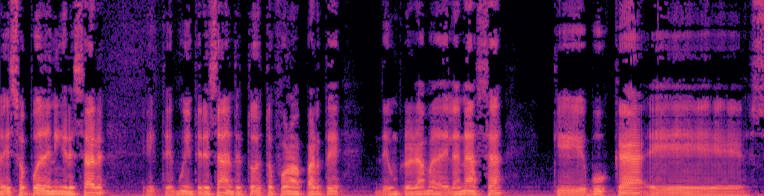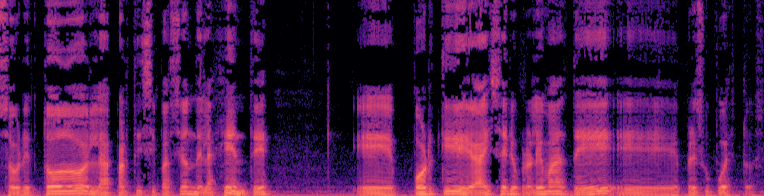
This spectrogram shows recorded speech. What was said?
eso pueden ingresar, este, es muy interesante, todo esto forma parte de un programa de la NASA que busca eh, sobre todo la participación de la gente eh, porque hay serios problemas de eh, presupuestos.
